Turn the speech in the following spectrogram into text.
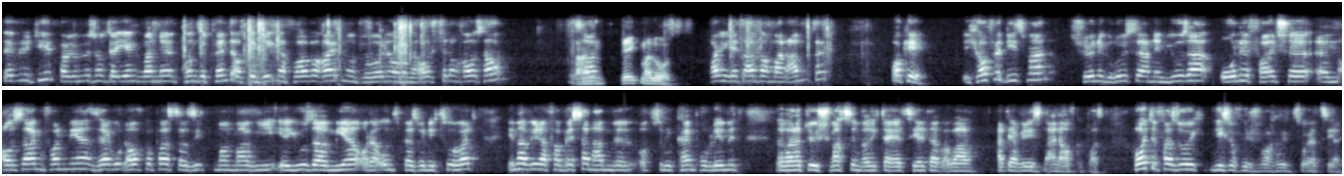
Definitiv, weil wir müssen uns ja irgendwann ne, konsequent auf den Gegner vorbereiten und wir wollen ja auch noch eine Ausstellung raushauen. Deshalb dann leg mal los. Fange ich jetzt einfach mal an, Sepp. Okay, ich hoffe diesmal, schöne Grüße an den User, ohne falsche ähm, Aussagen von mir. Sehr gut aufgepasst, da sieht man mal, wie Ihr User mir oder uns persönlich zuhört. Immer wieder verbessern, haben wir absolut kein Problem mit. Da war natürlich Schwachsinn, was ich da erzählt habe, aber hat ja wenigstens einer aufgepasst. Heute versuche ich nicht so viel Schwachsinn zu erzählen.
